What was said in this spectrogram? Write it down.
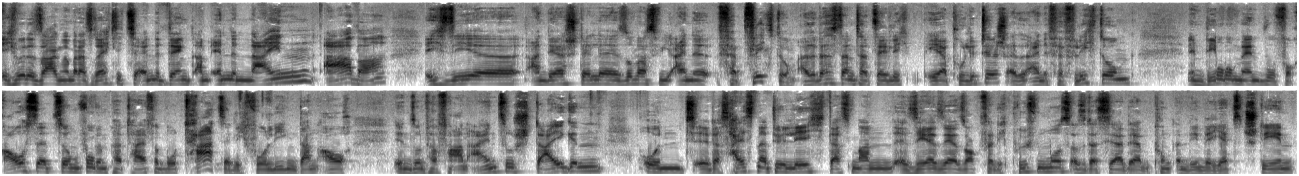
Ich würde sagen, wenn man das rechtlich zu Ende denkt, am Ende nein, aber ich sehe an der Stelle sowas wie eine Verpflichtung. Also das ist dann tatsächlich eher politisch, also eine Verpflichtung, in dem Moment, wo Voraussetzungen für ein Parteiverbot tatsächlich vorliegen, dann auch in so ein Verfahren einzusteigen. Und äh, das heißt natürlich, dass man sehr, sehr sorgfältig prüfen muss. Also das ist ja der Punkt, an dem wir jetzt stehen,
